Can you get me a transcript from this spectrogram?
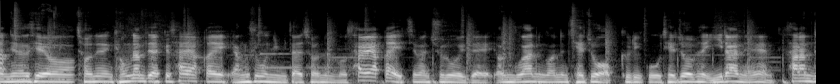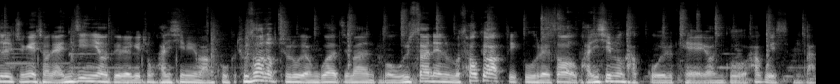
안녕하세요. 저는 경남대학교 사회학과의 양승훈입니다. 저는 뭐 사회학과에 있지만 주로 이제 연구하는 거는 제조업, 그리고 제조업에서 일하는 사람들 중에 저는 엔지니어들에게 좀 관심이 많고, 조선업 주로 연구하지만, 뭐 울산에는 뭐 석유학 도 있고 그래서 관심은 갖고 이렇게 연구하고 있습니다.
